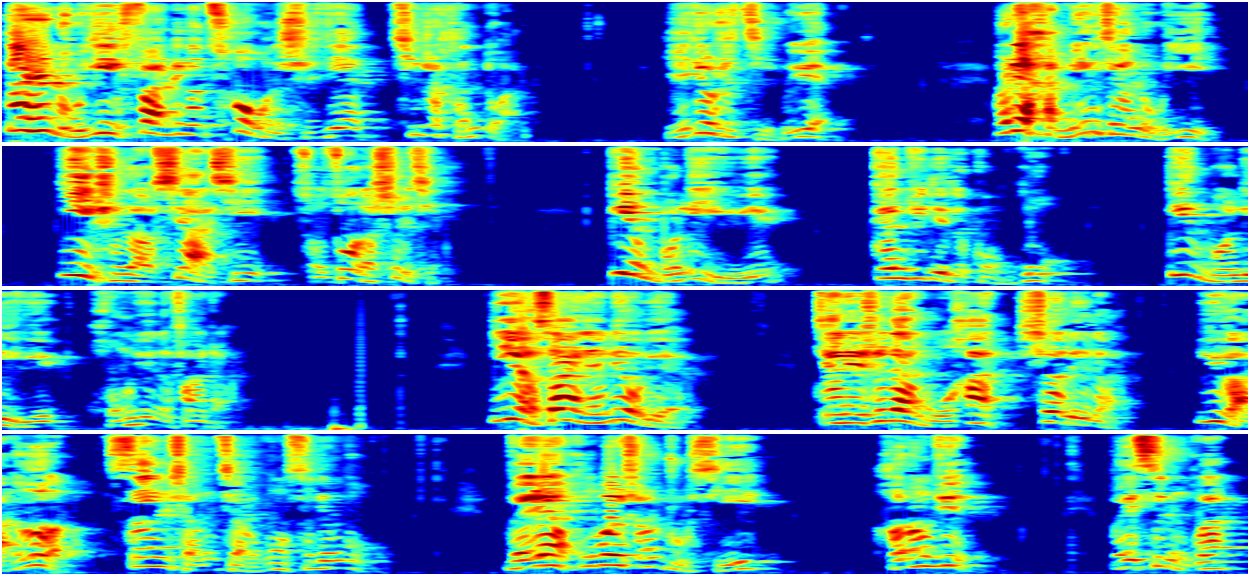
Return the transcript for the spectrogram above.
但是，鲁毅犯这个错误的时间其实很短，也就是几个月。而且很明显，鲁毅意识到夏曦所做的事情，并不利于根据地的巩固，并不利于红军的发展。一九三二年六月。蒋介石在武汉设立了豫皖鄂三省剿共司令部，委任湖北省主席何成俊为司令官，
